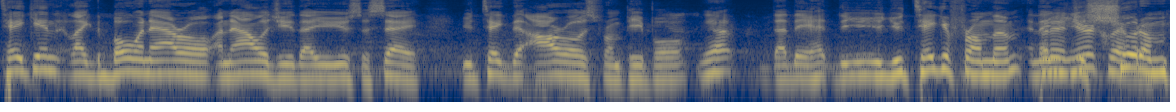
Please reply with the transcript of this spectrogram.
taking like the bow and arrow analogy that you used to say you take the arrows from people Yep. that they had you, you take it from them and Put then you just shoot them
